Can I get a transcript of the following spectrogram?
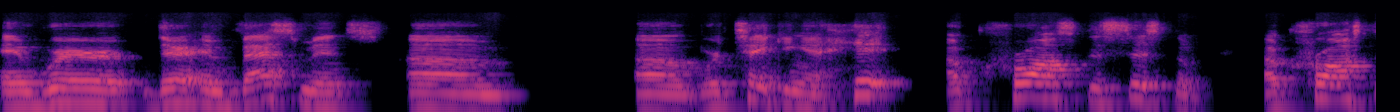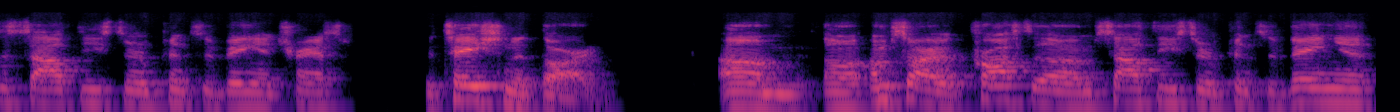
and where their investments um, uh, were taking a hit across the system across the Southeastern Pennsylvania Transportation Authority. Um, uh, I'm sorry, across um, Southeastern Pennsylvania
